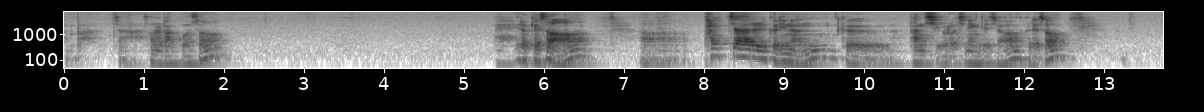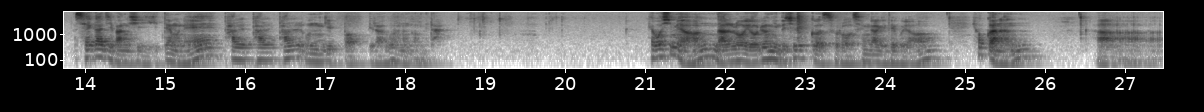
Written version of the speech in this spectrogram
한번 자 손을 바꾸어서 네, 이렇게 해서 어, 팔자를 그리는 그 방식으로 진행되죠. 그래서 세 가지 방식이기 때문에 888 운기법이라고 하는 겁니다. 해보시면 날로 요령이 드실 것으로 생각이 되고요. 효과는 아,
